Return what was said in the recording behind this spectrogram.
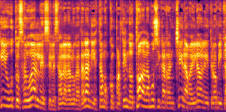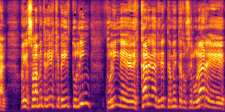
Qué gusto saludarles, se les habla Lalo Catalán y estamos compartiendo toda la música ranchera, bailable y tropical. Oye, solamente tienes que pedir tu link, tu link de descarga directamente a tu celular. Eh,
